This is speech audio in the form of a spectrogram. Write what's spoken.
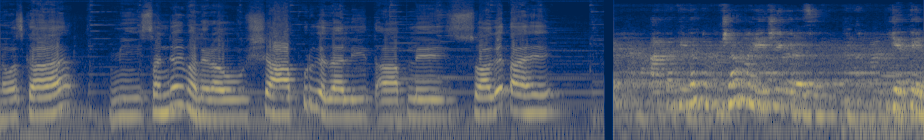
नमस्कार मी संजय भालेराव शहापूर गजालीत आपले स्वागत आहे. आता तिला तुमच्या मायेची गरज आहे. येते.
